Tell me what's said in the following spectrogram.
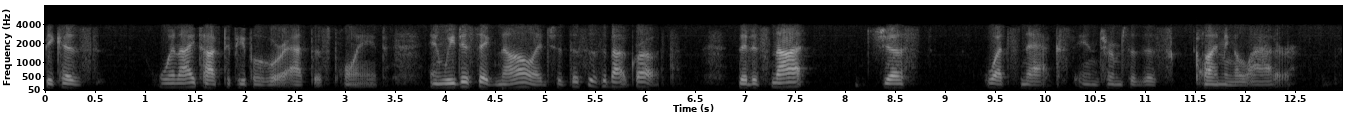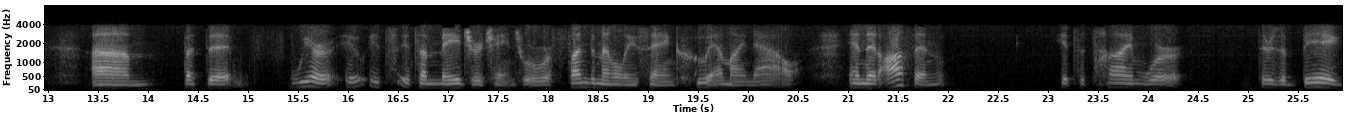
because when I talk to people who are at this point, and we just acknowledge that this is about growth, that it's not just what's next in terms of this climbing a ladder, um, but that we are it, it's it's a major change where we're fundamentally saying, "Who am I now?" and that often it's a time where there's a big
